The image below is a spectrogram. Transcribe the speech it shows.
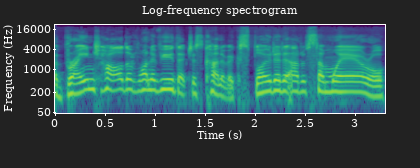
a brainchild of one of you that just kind of exploded out of somewhere or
